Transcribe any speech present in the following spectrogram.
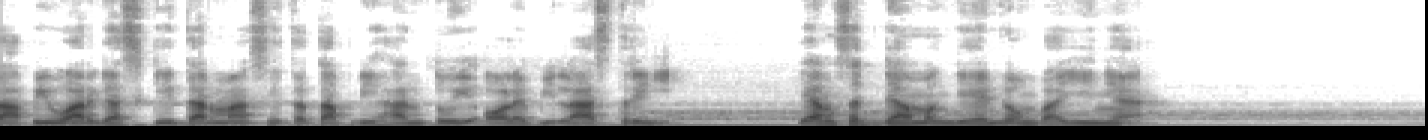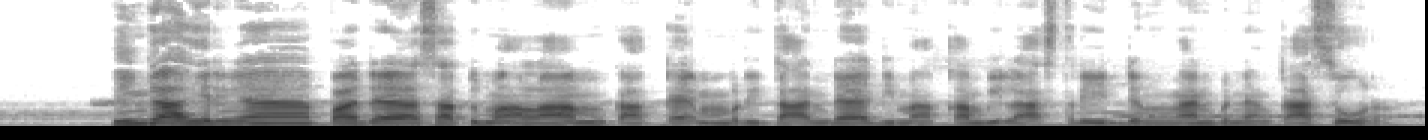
Tapi warga sekitar masih tetap dihantui oleh Bik Lastri yang sedang menggendong bayinya. Hingga akhirnya pada satu malam kakek memberi tanda di makam Bik Lastri dengan benang kasur.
